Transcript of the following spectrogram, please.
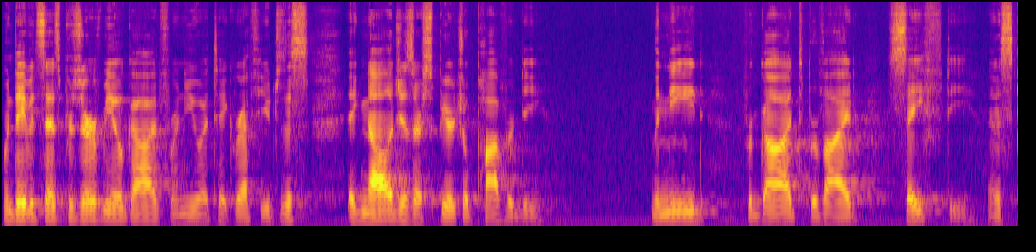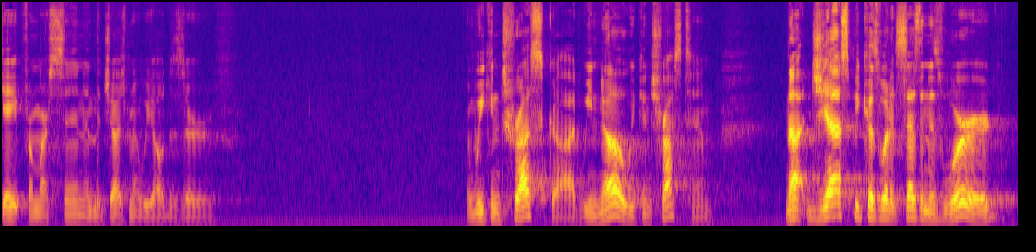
When David says, Preserve me, O God, for in you I take refuge, this acknowledges our spiritual poverty, the need for God to provide safety and escape from our sin and the judgment we all deserve. And we can trust God. We know we can trust Him, not just because what it says in His Word,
